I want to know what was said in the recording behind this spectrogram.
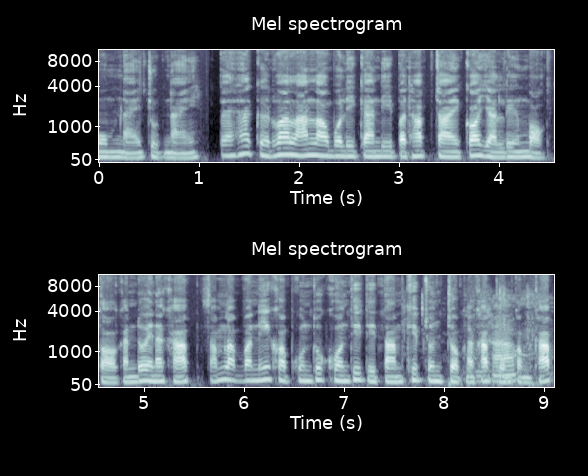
มุมไหนจุดไหน แต่ถ้าเกิดว่าร้านเราบริการดีประทับใจก็อย่าลืมบอกต่อกันด้วยนะครับสำหรับวันนี้ขอบคุณทุกคนที่ติดตามคลิปจนจบนะครับผมขอบคุณครับ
